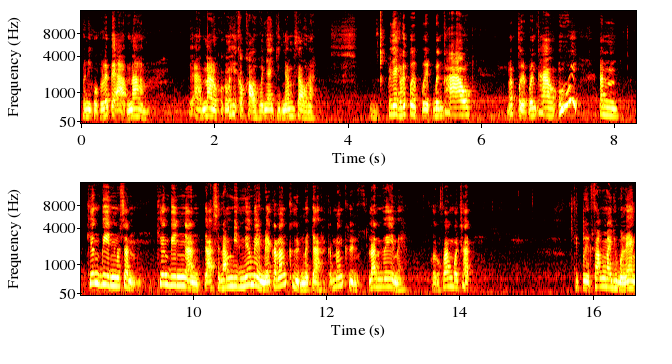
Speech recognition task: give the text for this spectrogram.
วันนี้ก็เลยไปอาบน้ำไปอาบน้ำเราก็ไม่ให้กับเขาวพ่อใหญ่กินน้ำเสานะพ่อใหญ่ก็เลยเปิดเปิดเบิ้งข่าวมาเปิดเบิ้งข่าวอุ้ยอันเครื่องบินสั่น ครื่องบินอันจากสนามบินเมียวเมนแม่กำลังขึ้นมาจ้ะกำลังขึ้นลั่นเว่ไหมก่อนฟังบ่ชัดที่เปิดฟังมาอยู่เมื่อแรง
